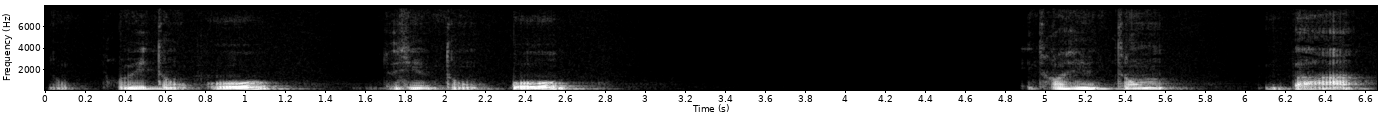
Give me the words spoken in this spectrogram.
Donc premier ton haut, deuxième ton haut, et troisième ton bas,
